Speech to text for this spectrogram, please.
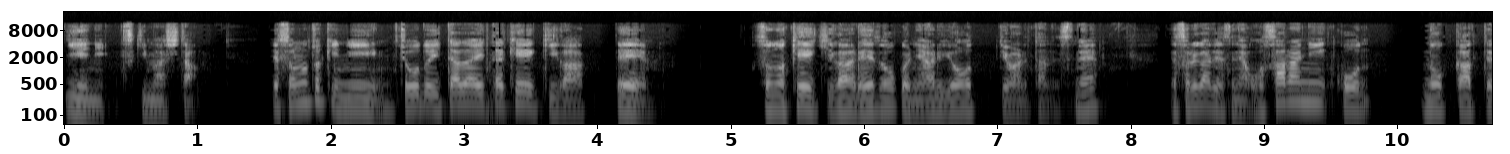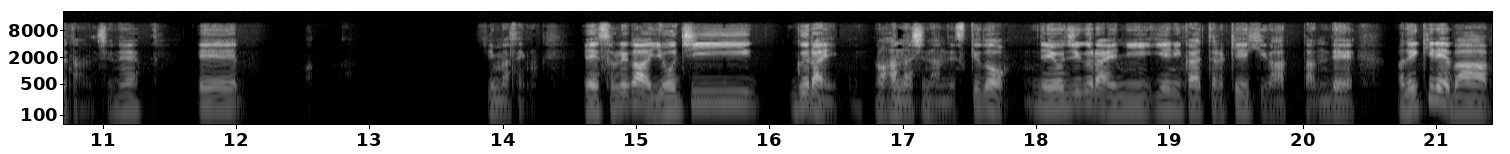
家に着きました。で、その時にちょうどいただいたケーキがあって、そのケーキが冷蔵庫にあるよって言われたんですね。でそれがですね、お皿にこう乗っかってたんですよね。ですいません。えそれが4時ぐらいの話なんですけど、で、4時ぐらいに家に帰ったらケーキがあったんで、ま、できれば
